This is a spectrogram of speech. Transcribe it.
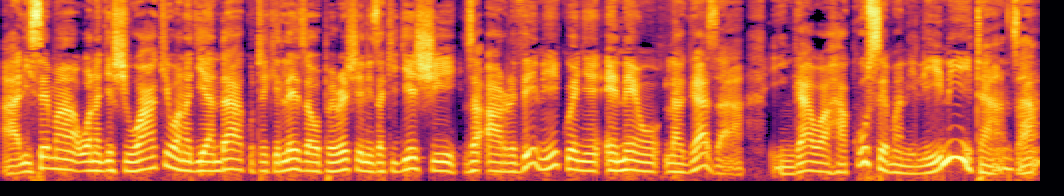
alisema wanajeshi wake wanajiandaa kutekeleza operesheni za kijeshi za ardhini kwenye eneo la Gaza, ingawa hakusema ni lini itaanza,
